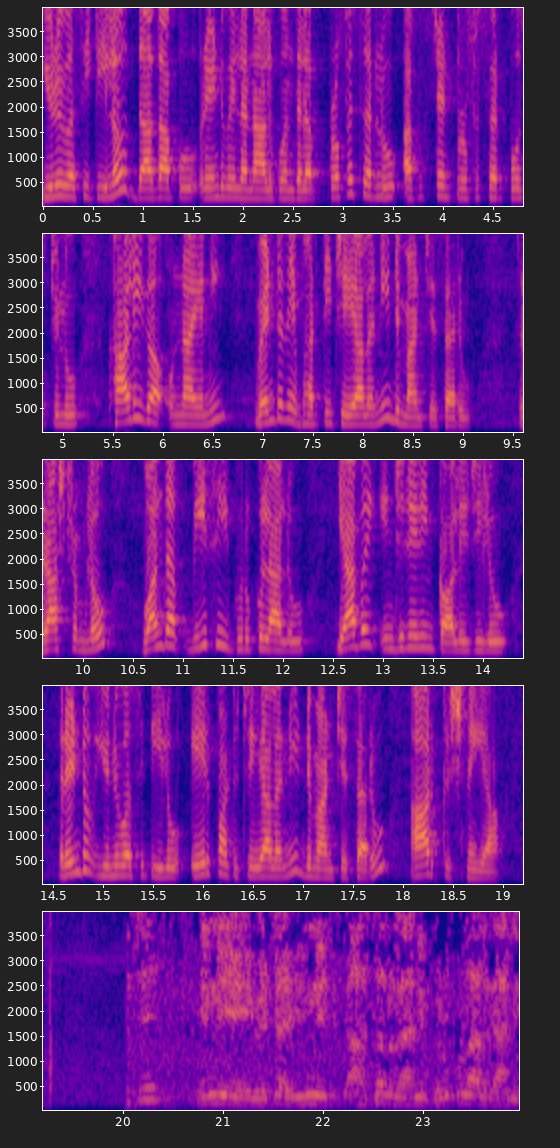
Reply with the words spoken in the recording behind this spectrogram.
యూనివర్సిటీలో దాదాపు రెండు వేల నాలుగు వందల ప్రొఫెసర్లు అసిస్టెంట్ ప్రొఫెసర్ పోస్టులు ఖాళీగా ఉన్నాయని వెంటనే భర్తీ చేయాలని డిమాండ్ చేశారు. రాష్ట్రంలో వంద బీసీ గురుకులాలు యాభై ఇంజనీరింగ్ కాలేజీలు రెండు యూనివర్సిటీలు ఏర్పాటు చేయాలని డిమాండ్ చేశారు ఆర్ కృష్ణయ్య. ఇన్ని ఇన్ని హాస్టల్ కానీ గురుకులాలు కానీ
